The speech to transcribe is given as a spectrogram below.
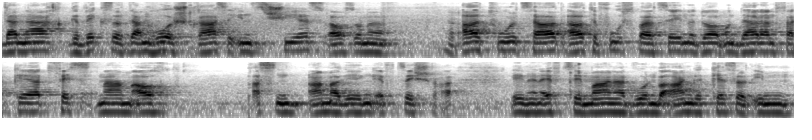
Danach gewechselt dann Hohe Straße ins Schiers, auch so eine ja. Althulzart, alte Fußballszene Dortmund, da dann verkehrt, Festnahmen auch passend einmal gegen, FC, gegen den FC Meinert wurden wir eingekesselt im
